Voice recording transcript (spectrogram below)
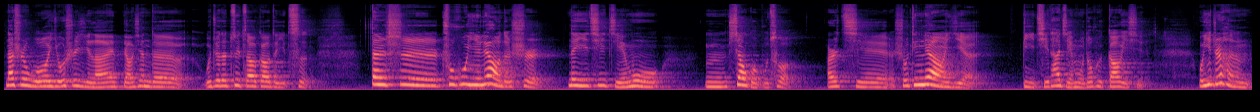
那是我有史以来表现的，我觉得最糟糕的一次。但是出乎意料的是，那一期节目，嗯，效果不错，而且收听量也比其他节目都会高一些。我一直很。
